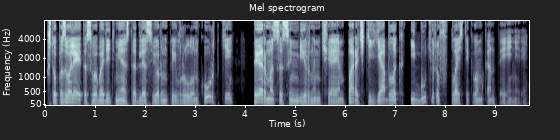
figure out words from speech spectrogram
что позволяет освободить место для свернутой в рулон куртки, термоса с имбирным чаем, парочки яблок и бутеров в пластиковом контейнере.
